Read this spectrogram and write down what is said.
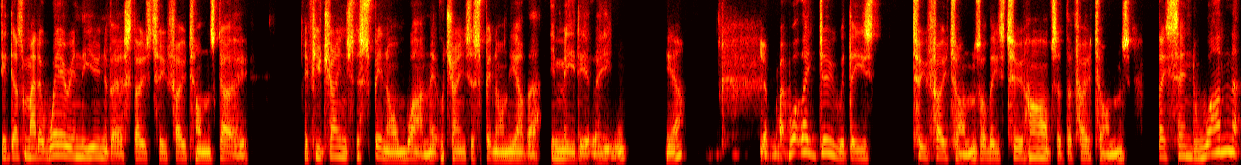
it doesn't matter where in the universe those two photons go. If you change the spin on one, it will change the spin on the other immediately. Mhm. Yeah. Yep. But what they do with these two photons or these two halves of the photons, they send one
